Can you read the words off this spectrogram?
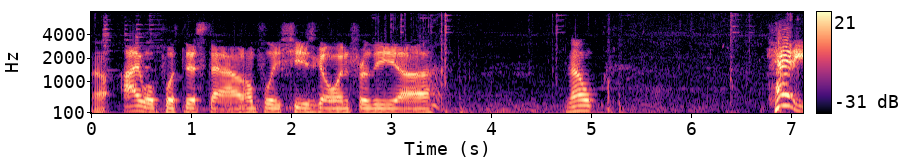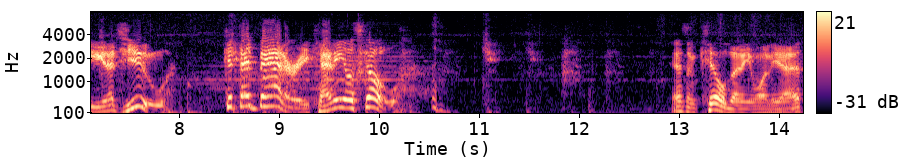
Now, I will put this down. Hopefully she's going for the, uh... Nope. Kenny, that's you! Get that battery, Kenny, let's go! He hasn't killed anyone yet.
